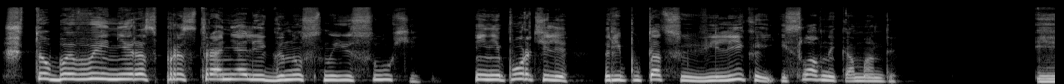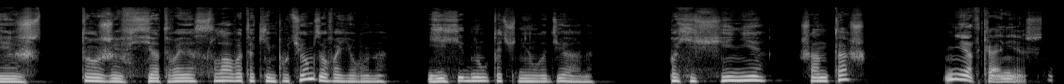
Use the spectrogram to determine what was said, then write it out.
Чтобы вы не распространяли гнусные слухи и не портили репутацию великой и славной команды. И что же вся твоя слава таким путем завоевана? Ехидно уточнила Диана. Похищение Шантаж? Нет, конечно.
